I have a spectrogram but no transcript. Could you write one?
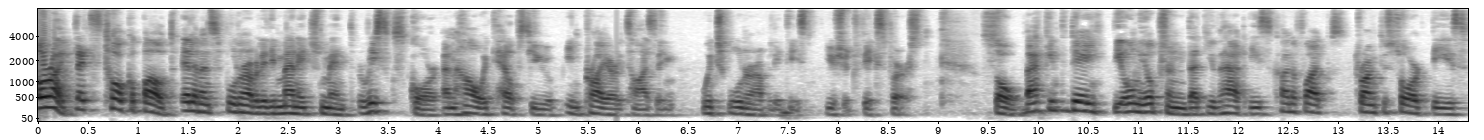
All right, let's talk about Elements Vulnerability Management Risk Score and how it helps you in prioritizing which vulnerabilities you should fix first. So back in the day, the only option that you've had is kind of like trying to sort these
